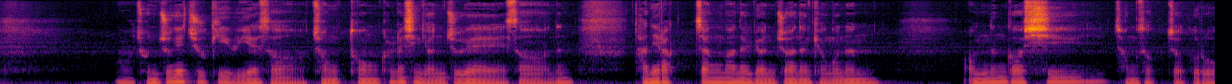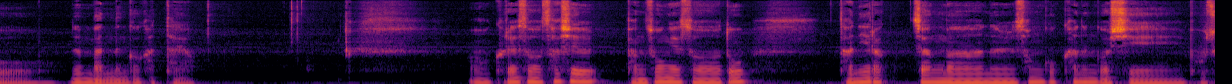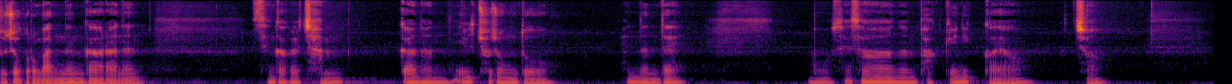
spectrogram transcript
존중해주기 위해서 정통 클래식 연주회에서는 단일 악장만을 연주하는 경우는 없는 것이 정석적으로는 맞는 것 같아요. 어, 그래서 사실 방송에서도 단일 악장만을 선곡하는 것이 보수적으로 맞는가라는 생각을 잠깐 한 1초 정도 했는데, 뭐 세상은 바뀌니까요. 그쵸?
